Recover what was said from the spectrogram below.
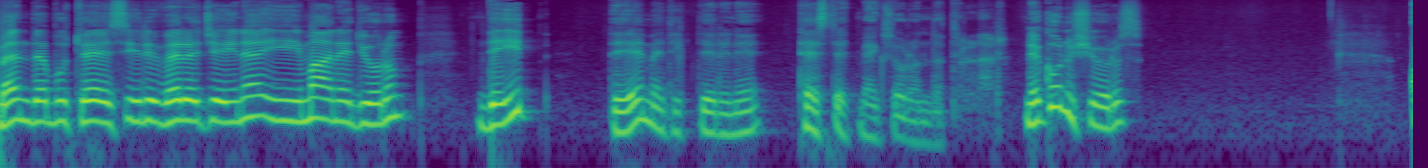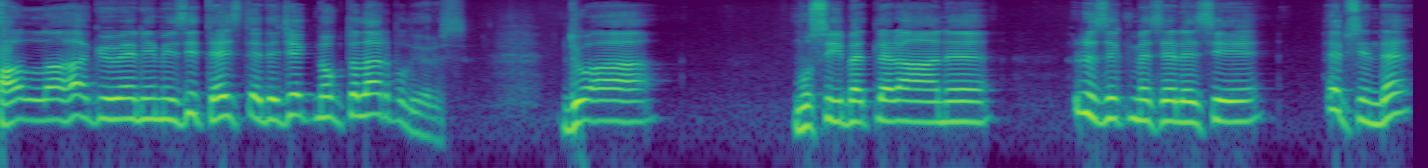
Ben de bu tesiri vereceğine iman ediyorum deyip diyemediklerini test etmek zorundadırlar. Ne konuşuyoruz? Allah'a güvenimizi test edecek noktalar buluyoruz. Dua, musibetler anı, rızık meselesi, hepsinde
